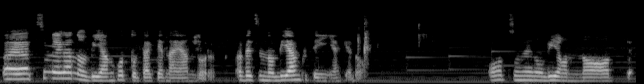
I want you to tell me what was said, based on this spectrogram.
わいは爪が伸びやんことだけ悩んどる。あ別に伸びやんくていいんやけど。あ、爪伸びやんなーって。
